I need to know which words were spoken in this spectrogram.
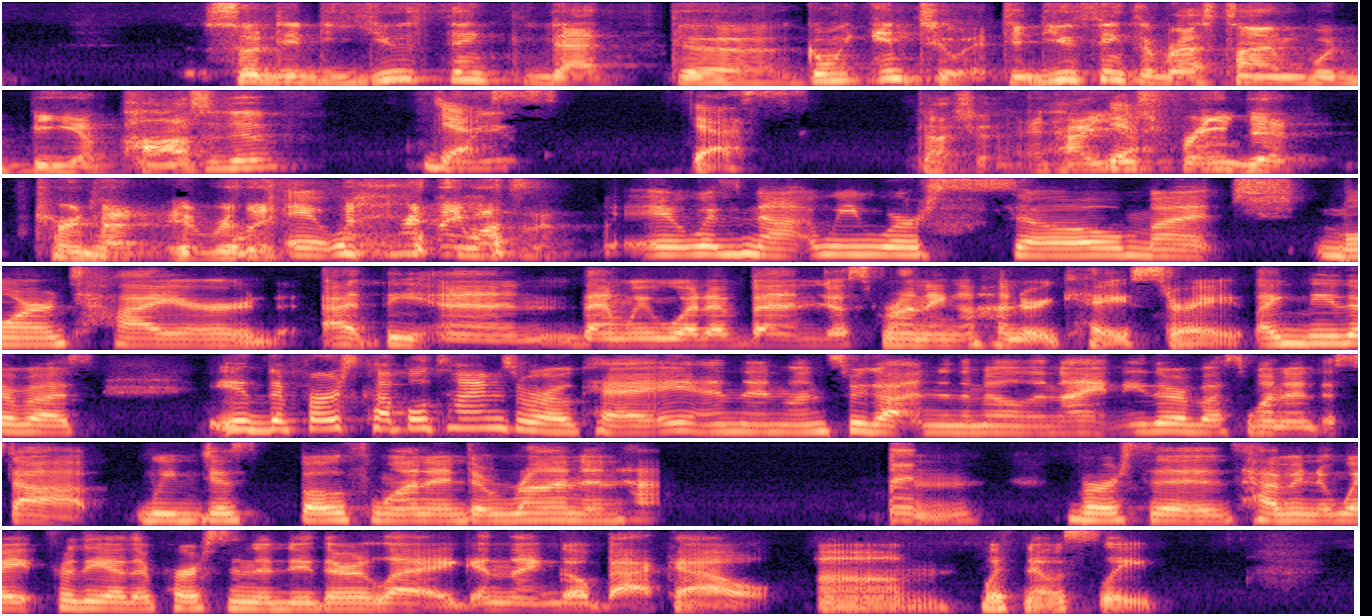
so did you think that the going into it did you think the rest time would be a positive yes you? yes. Gotcha. And how you yeah. just framed it turned out it really it, was, it really wasn't. It was not we were so much more tired at the end than we would have been just running 100k straight. Like neither of us the first couple times were okay. And then once we got into the middle of the night neither of us wanted to stop. We just both wanted to run and have versus having to wait for the other person to do their leg and then go back out um, with no sleep.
